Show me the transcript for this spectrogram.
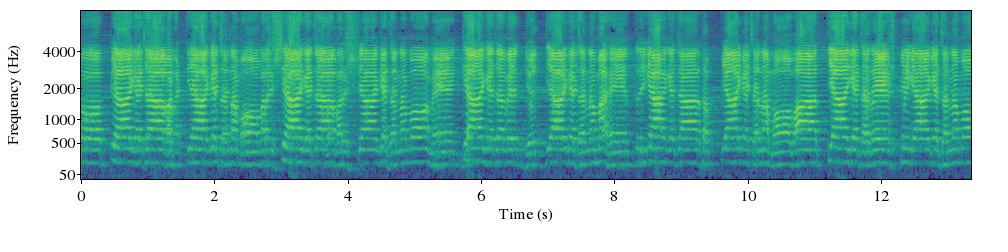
कोप्याय च भट्याय च नमो वर्ष्याय च वर्ष्याय च नमो मेघ्याय च विद्युद्याय च नमः हेन्द्रियाय च तप्याय च नमो वात्याय च रेष्म्याय च नमो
